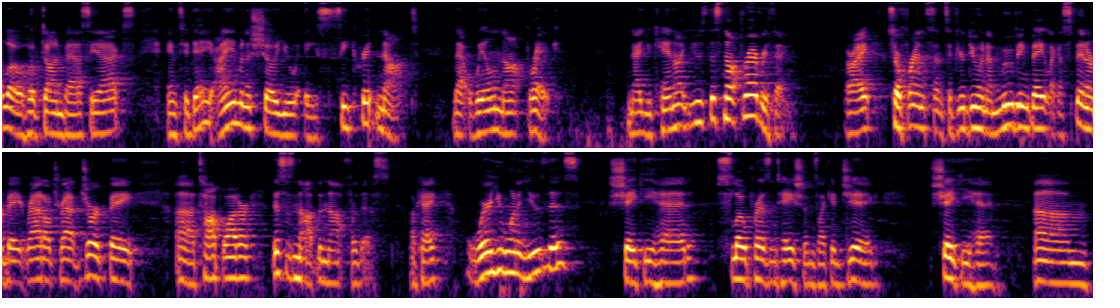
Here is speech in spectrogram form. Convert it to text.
Hello, Hooked on Bassiacs. And today I am going to show you a secret knot that will not break. Now you cannot use this knot for everything. All right. So for instance, if you're doing a moving bait like a spinner bait, rattle trap, jerk bait, uh, top water, this is not the knot for this. Okay. Where you want to use this, shaky head, slow presentations like a jig, shaky head. Um,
